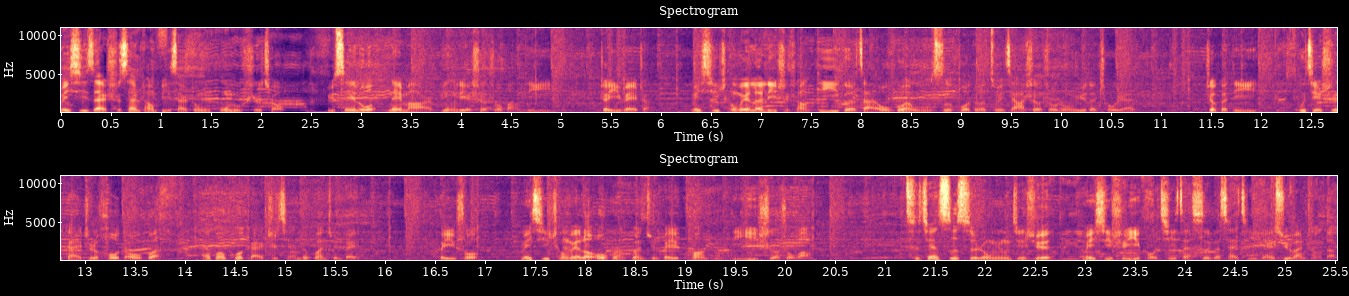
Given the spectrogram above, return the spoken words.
梅西在十三场比赛中攻入十球，与 C 罗、内马尔并列射手榜第一。这意味着梅西成为了历史上第一个在欧冠五次获得最佳射手荣誉的球员。这个第一不仅是改制后的欧冠，还包括改制前的冠军杯。可以说，梅西成为了欧冠冠军杯旷古第一射手王。此前四次荣膺金靴，梅西是一口气在四个赛季连续完成的。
